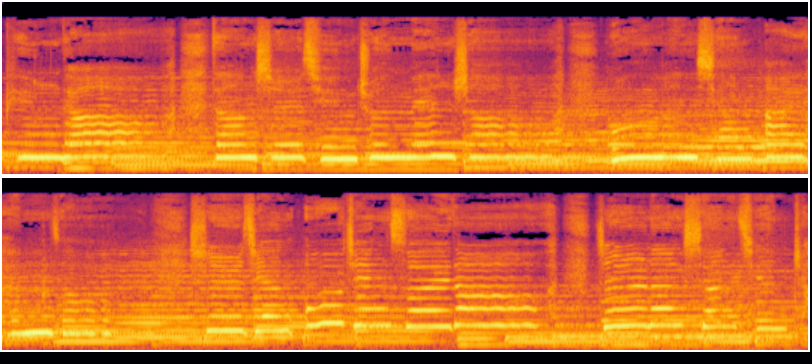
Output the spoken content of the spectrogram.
凭吊，当时青春年少，我们相爱很早，时间无尽隧道，只能向前长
